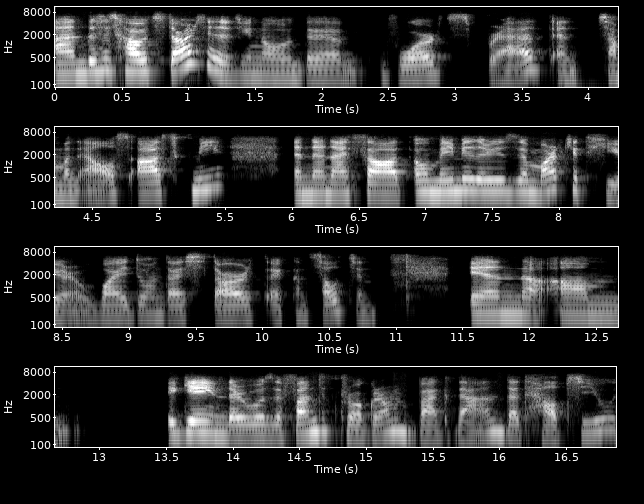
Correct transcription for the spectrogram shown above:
And this is how it started you know the word spread and someone else asked me and then I thought, oh, maybe there is a market here. Why don't I start a consulting? And um, again, there was a funded program back then that helps you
